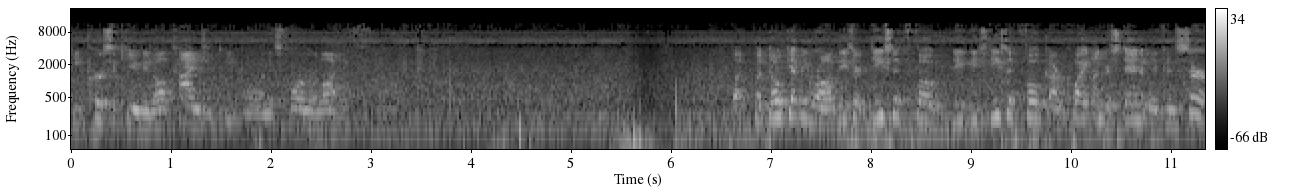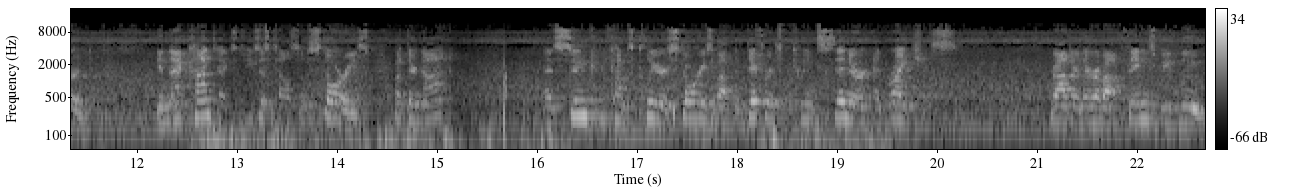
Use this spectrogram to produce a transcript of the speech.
he persecuted all kinds of people in his former life. But, but don't get me wrong, these are decent folk, these decent folk are quite understandably concerned. In that context, Jesus tells some stories, but they're not, as soon becomes clear, stories about the difference between sinner and righteous. Rather, they're about things we lose.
